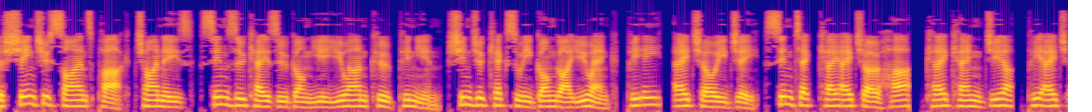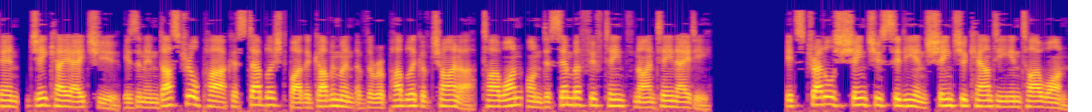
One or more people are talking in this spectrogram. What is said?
The Hsinchu Science Park Chinese, Sinzukeizu Yi Yuan Ku Pinyin, Shinju Keksui Gongai Yuank, P.E., H.O.E.G., Sintek Kho Ha, Kang Jia, P.H.N., GKHU is an industrial park established by the Government of the Republic of China Taiwan on December 15, 1980. It straddles Hsinchu City and Hsinchu County in Taiwan.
